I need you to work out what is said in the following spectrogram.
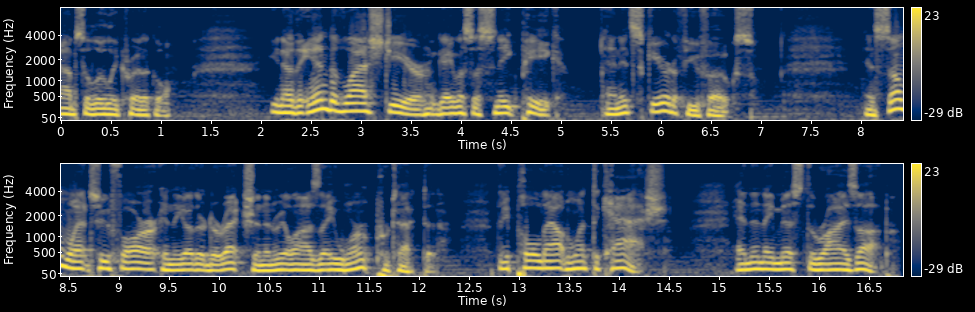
absolutely critical. You know, the end of last year gave us a sneak peek, and it scared a few folks. And some went too far in the other direction and realized they weren't protected. They pulled out and went to cash, and then they missed the rise up.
